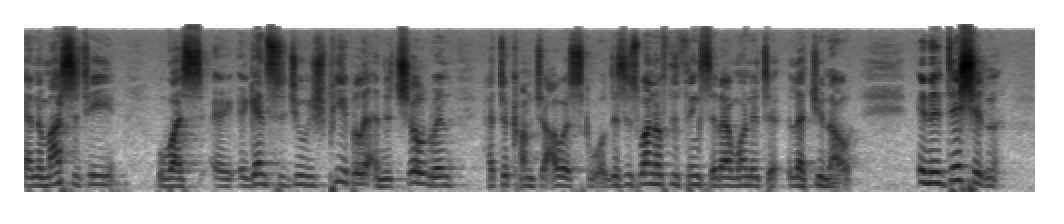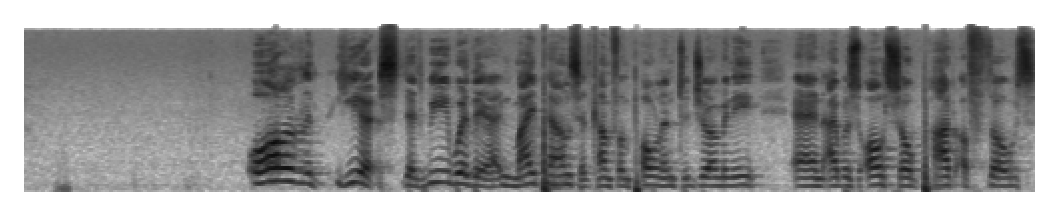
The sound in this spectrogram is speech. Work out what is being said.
animosity was uh, against the Jewish people, and the children had to come to our school. This is one of the things that I wanted to let you know. In addition, all the years that we were there, and my parents had come from Poland to Germany, and I was also part of those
